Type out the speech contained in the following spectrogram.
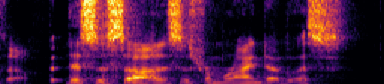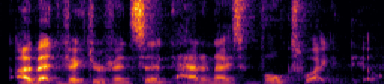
So This is uh, this is from Ryan Douglas. I bet Victor Vincent had a nice Volkswagen deal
